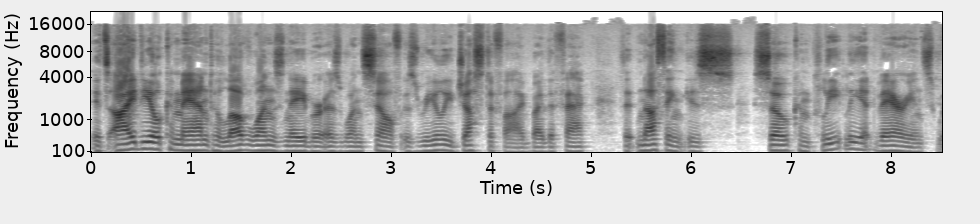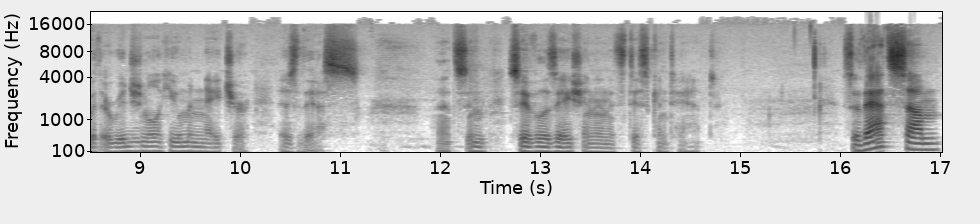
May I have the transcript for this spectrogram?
Its ideal command to love one's neighbor as oneself is really justified by the fact that nothing is so completely at variance with original human nature as this. That's in civilization and its discontent. So that's some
